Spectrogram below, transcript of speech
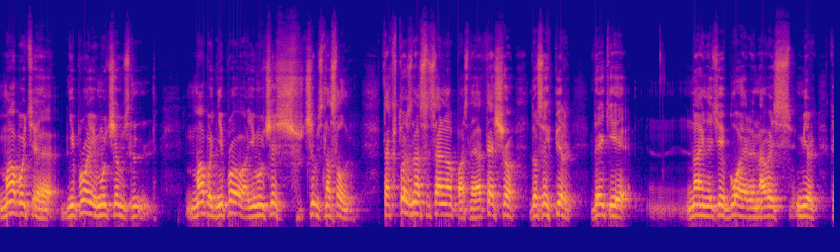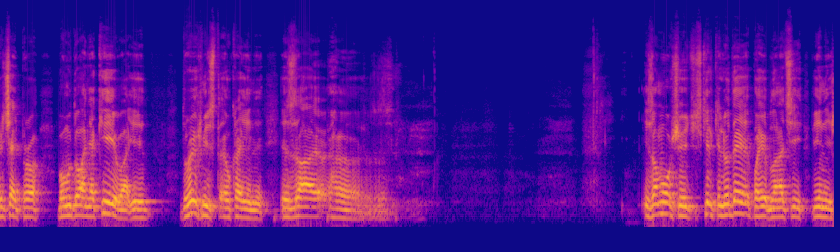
Мабуть, е, Дніпро йому чимось, мабуть, Дніпро йому чи- чимось насолив. Так хто з нас соціально опасний? А те, що до сих пір деякі найняті блогери на весь мір кричать про бомбардування Києва і других міст України і за е, і замовчують, скільки людей погибло на цій війні.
